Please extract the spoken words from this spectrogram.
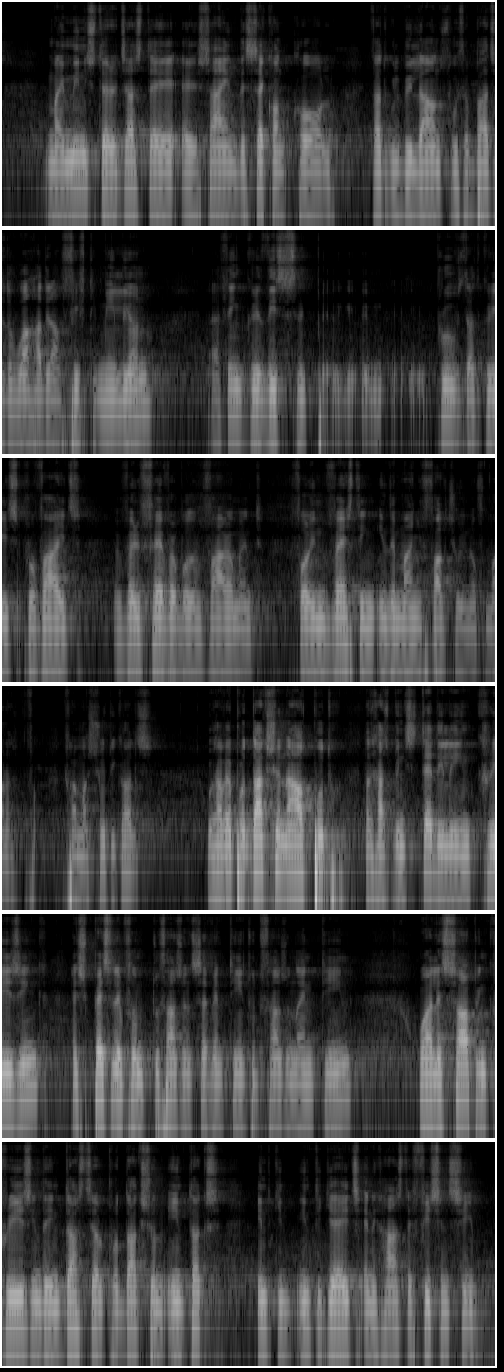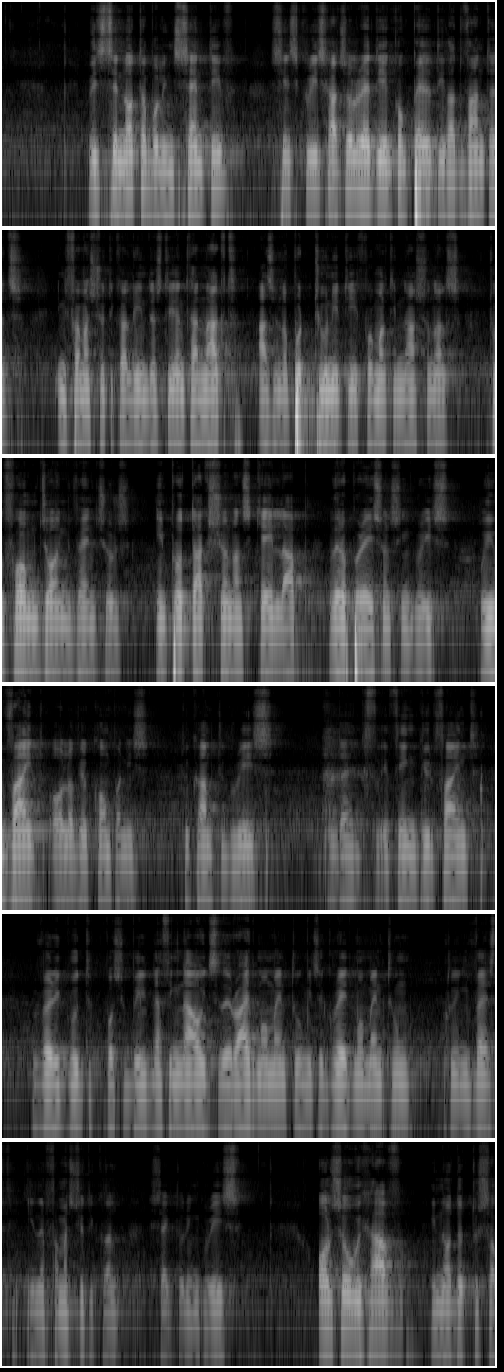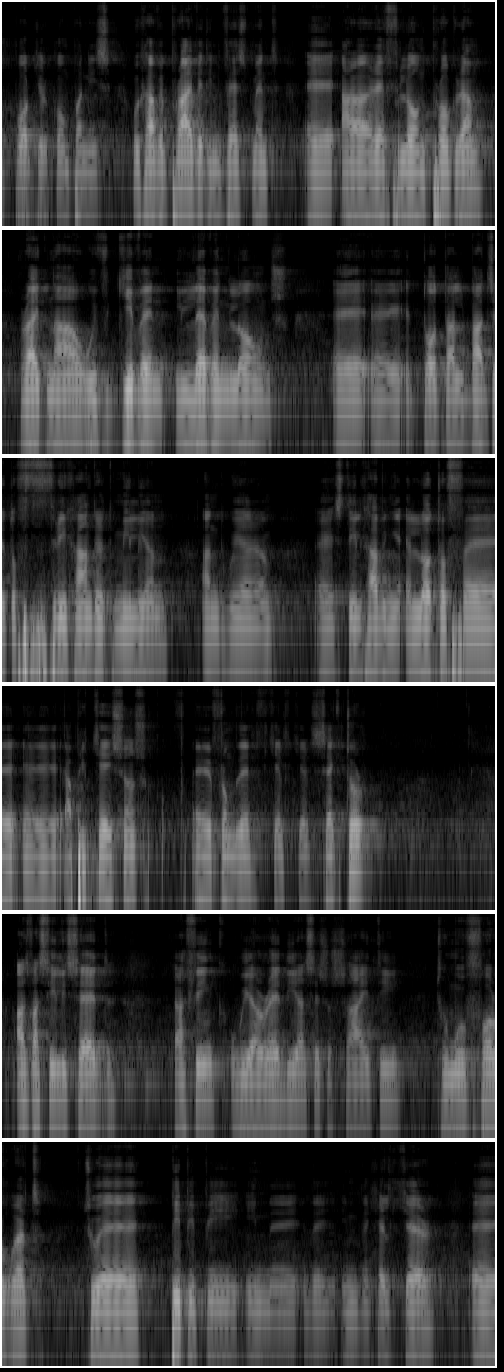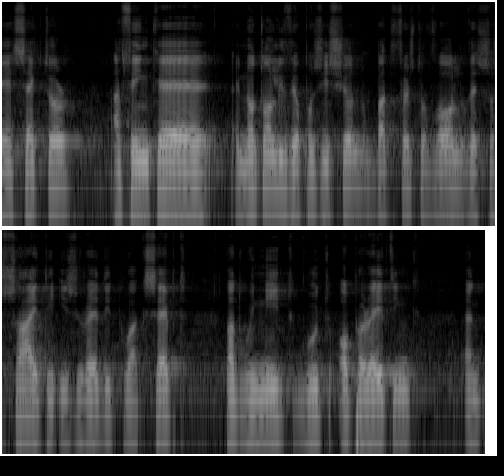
My minister just uh, uh, signed the second call that will be launched with a budget of 150 million. I think this uh, proves that Greece provides a very favorable environment for investing in the manufacturing of pharmaceuticals. We have a production output that has been steadily increasing, especially from 2017 to 2019, while a sharp increase in the industrial production index indicates enhanced efficiency. This is a notable incentive since Greece has already a competitive advantage in the pharmaceutical industry and can act as an opportunity for multinationals to form joint ventures in production and scale up their operations in Greece. We invite all of your companies to come to Greece, and I think you'll find very good possibility. I think now it's the right momentum, it's a great momentum to invest in the pharmaceutical sector in Greece. Also, we have, in order to support your companies, we have a private investment uh, RRF loan program. Right now, we've given 11 loans, uh, uh, a total budget of 300 million, and we are uh, still having a lot of applications from the healthcare sector. As Vasily said, I think we are ready as a society to move forward to a PPP in, the, healthcare sector. I think uh, not only the opposition, but first of all, the society is ready to accept that we need good operating and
